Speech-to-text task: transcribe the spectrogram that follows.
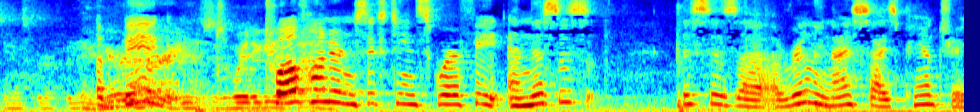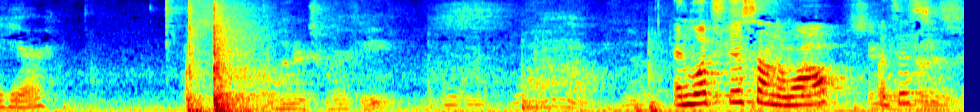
Ten square feet. If a big hurry, this is the way to get it twelve done. hundred and sixteen square feet, and this is this is a, a really nice sized pantry here. 200 square feet? Mm-hmm. Wow. And what's this on the wall? What's this?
